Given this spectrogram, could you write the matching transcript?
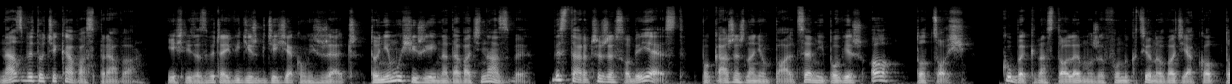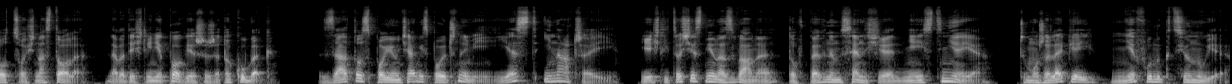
Nazwy to ciekawa sprawa. Jeśli zazwyczaj widzisz gdzieś jakąś rzecz, to nie musisz jej nadawać nazwy. Wystarczy, że sobie jest. Pokażesz na nią palcem i powiesz: O, to coś. Kubek na stole może funkcjonować jako to coś na stole, nawet jeśli nie powiesz, że to kubek. Za to z pojęciami społecznymi jest inaczej. Jeśli coś jest nienazwane, to w pewnym sensie nie istnieje. Czy może lepiej nie funkcjonuje.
